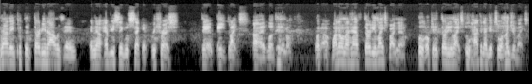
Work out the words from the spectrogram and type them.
now they put the thirty dollars in, and now every single second refresh. Damn, eight likes. All right, well, damn, why don't I have thirty likes by now? Oh, okay, thirty likes. Oh, how can I get to hundred likes?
